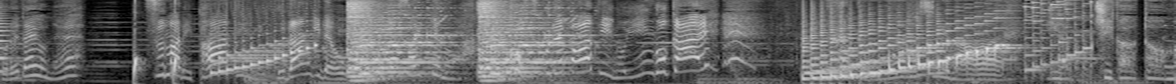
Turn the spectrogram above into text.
それだよね。つまりパーティーに普段着でお越しくださいってのはコスプレパーティーの隠語かい？しいな。いや違うと思う。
